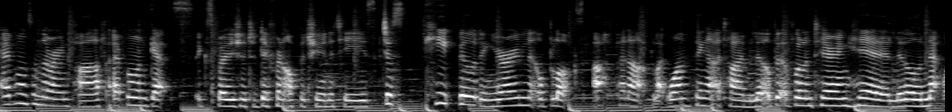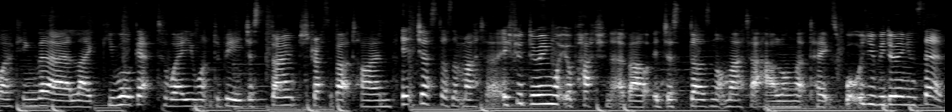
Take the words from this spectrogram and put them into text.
everyone's on their own path, everyone gets exposure to different opportunities. Just keep building your own little blocks up and up, like one thing at a time, a little bit of volunteering here, a little networking there, like you will get to where you want to be. Just don't stress about time. It just doesn't matter. If you're doing what you're passionate about, it just does not matter how long that takes. What would you be doing instead?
